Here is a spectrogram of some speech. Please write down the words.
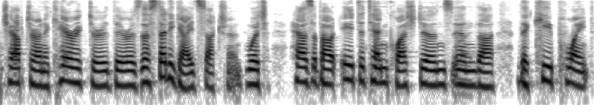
chapter on a character, there is a study guide section, which has about eight to ten questions in the, the key point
